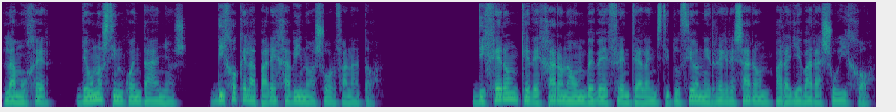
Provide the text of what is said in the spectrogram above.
La mujer, de unos 50 años, dijo que la pareja vino a su orfanato. Dijeron que dejaron a un bebé frente a la institución y regresaron para llevar a su hijo.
